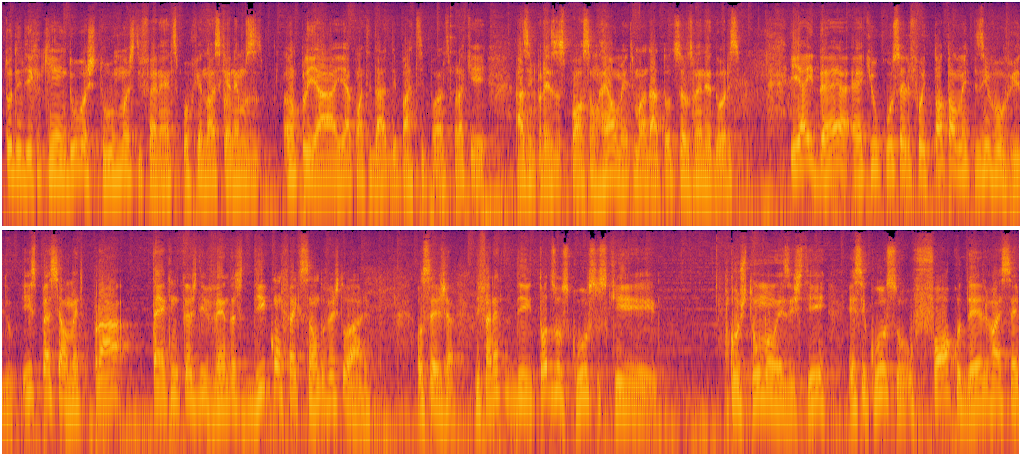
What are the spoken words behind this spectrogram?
Tudo indica que em duas turmas diferentes, porque nós queremos ampliar aí a quantidade de participantes para que as empresas possam realmente mandar todos os seus vendedores. E a ideia é que o curso ele foi totalmente desenvolvido especialmente para técnicas de vendas de confecção do vestuário. Ou seja, diferente de todos os cursos que costumam existir, esse curso, o foco dele vai ser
